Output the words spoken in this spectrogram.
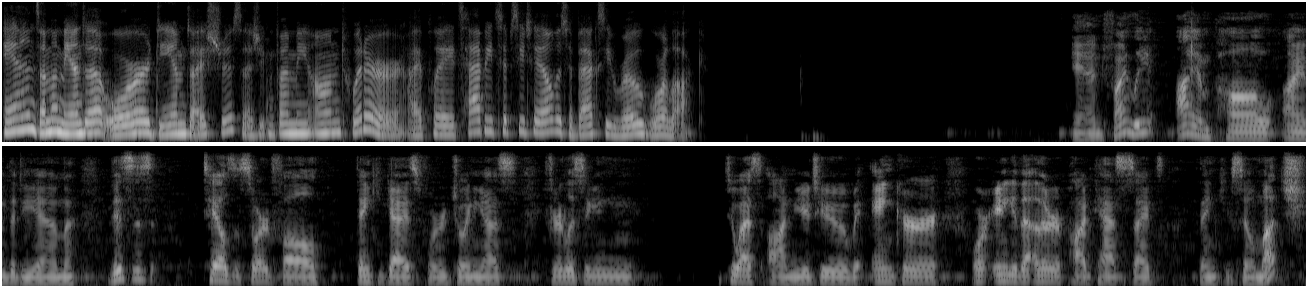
And I'm Amanda or DM Deistress, as you can find me on Twitter. I play Tabby Tipsy Tail, the Tabaxi Rogue Warlock. And finally, I am Paul. I am the DM. This is Tales of Swordfall. Thank you guys for joining us. If you're listening to us on YouTube, Anchor, or any of the other podcast sites, thank you so much.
